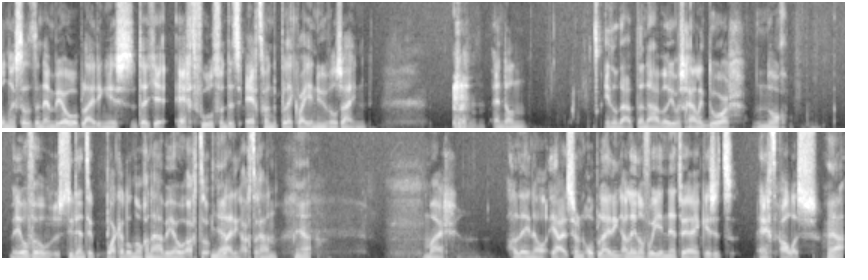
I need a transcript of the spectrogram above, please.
ondanks dat het een MBO-opleiding is, dat je echt voelt van dit is echt gewoon de plek waar je nu wil zijn. en dan, inderdaad, daarna wil je waarschijnlijk door nog. Heel veel studenten plakken er nog een HBO-opleiding achteraan. Ja. Maar alleen al, ja, zo'n opleiding, alleen al voor je netwerk is het echt alles. Ja,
